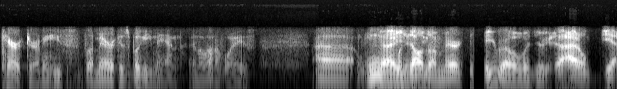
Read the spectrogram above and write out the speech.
character. I mean, he's America's boogeyman in a lot of ways. Uh, no, he's also you... America's hero, which I don't get.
